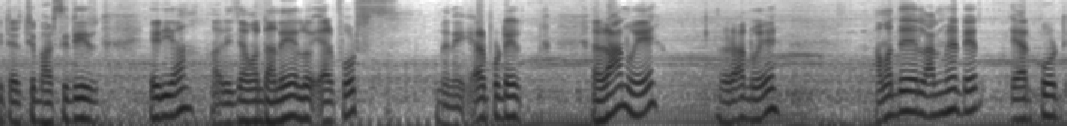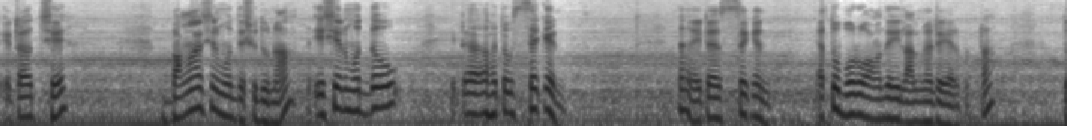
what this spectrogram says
এটা হচ্ছে ভার্সিটির এরিয়া আর এই যে আমার ডানে এলো এয়ারফোর্স মানে এয়ারপোর্টের রানওয়ে রানওয়ে আমাদের লালমেহাটের এয়ারপোর্ট এটা হচ্ছে বাংলাদেশের মধ্যে শুধু না, এশিয়ার মধ্যেও এটা হয়তো সেকেন্ড হ্যাঁ এটা সেকেন্ড এত বড় আমাদের এই লালমেহাটের এয়ারপোর্টটা তো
